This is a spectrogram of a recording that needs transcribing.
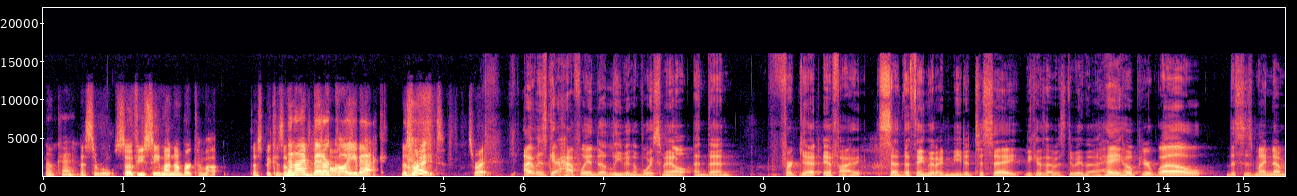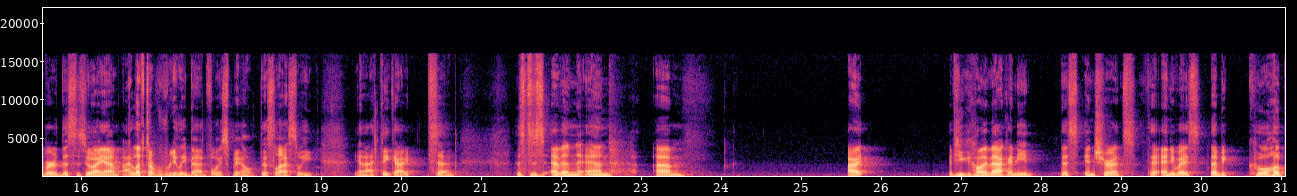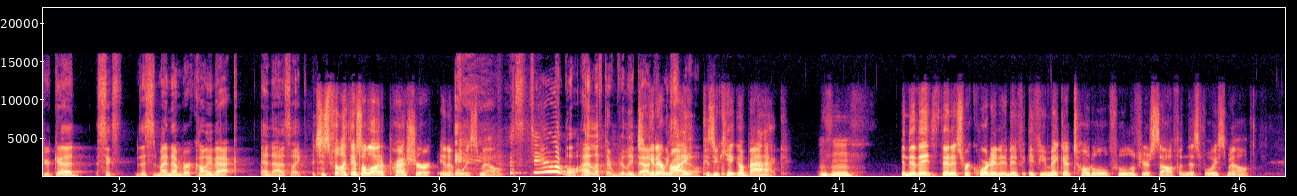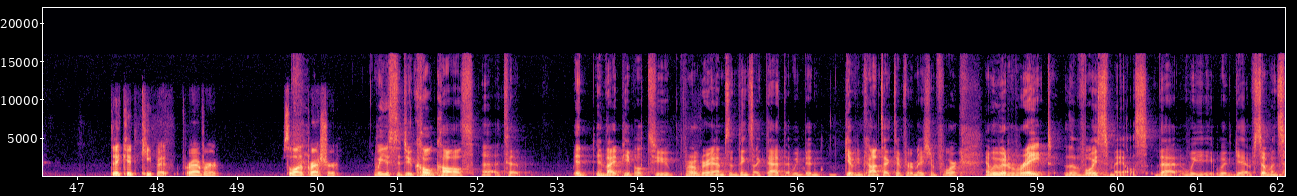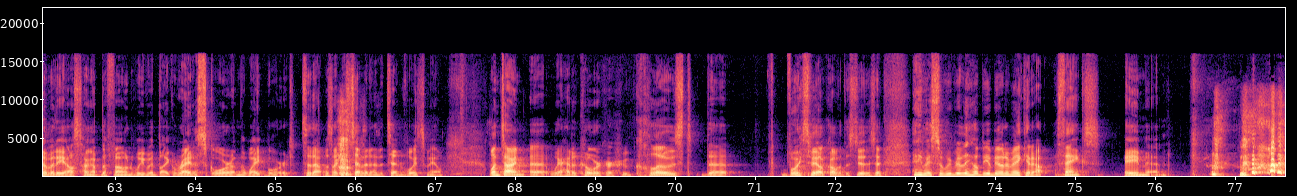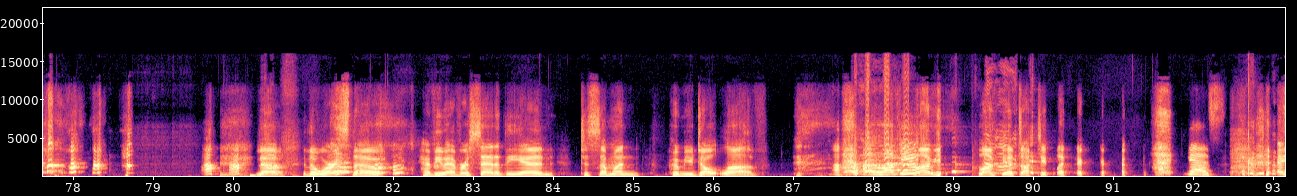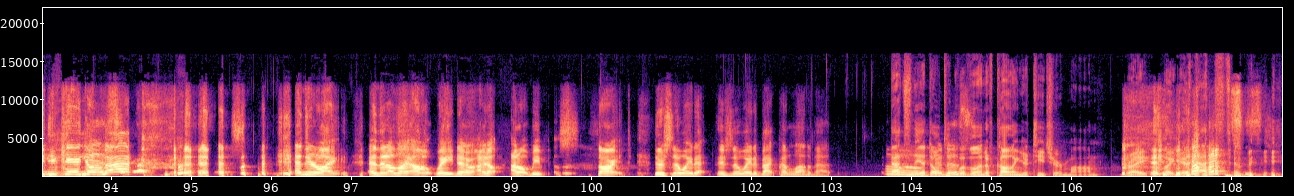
Okay. That's the rule. So if you see my number come up, that's because I then I better call you back. That's right. That's right. I always get halfway into leaving a voicemail and then forget if I said the thing that I needed to say because I was doing the hey, hope you're well. This is my number. This is who I am. I left a really bad voicemail this last week, and I think I said, "This is Evan, and um, I, if you could call me back, I need this insurance. Anyways, that'd be cool. Hope you're good. Six. This is my number. Call me back." And I was like, I just feel like there's a lot of pressure in a voicemail terrible. I left a really bad. to bad get it right because you can't go back. hmm And then it's then it's recorded. And if if you make a total fool of yourself in this voicemail, they could keep it forever. It's a lot of pressure. We used to do cold calls uh, to in- invite people to programs and things like that that we'd been given contact information for, and we would rate the voicemails that we would give. So when somebody else hung up the phone, we would like write a score on the whiteboard. So that was like a seven out of ten voicemail. One time, uh, we had a coworker who closed the voicemail call with the student. That said, "Anyway, so we really hope you'll be able to make it out. Thanks, Amen." No, the worst though. Have you ever said at the end to someone whom you don't love, I love you. "Love you, love you, talk to you later," yes. and you can't go back? and you're like, and then I'm like, "Oh, wait, no, I don't, I don't mean." Sorry, there's no way to, there's no way to backpedal out of that. That's the Oh, adult goodness. equivalent of calling your teacher mom, right? Like it has to be.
